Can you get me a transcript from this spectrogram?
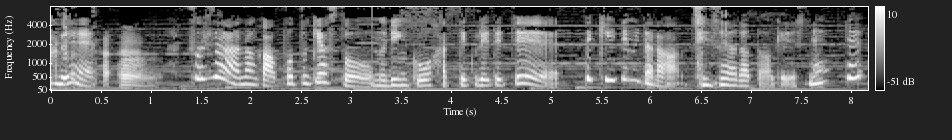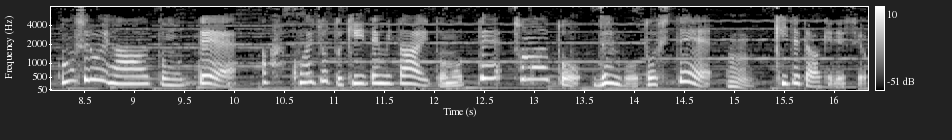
とで、あはあそしたらなんか、ポッドキャストのリンクを貼ってくれてて、で、聞いてみたら、チンサヤだったわけですね。で、面白いなと思って、あ、これちょっと聞いてみたいと思って、その後、全部落として、うん。聞いてたわけですよ。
